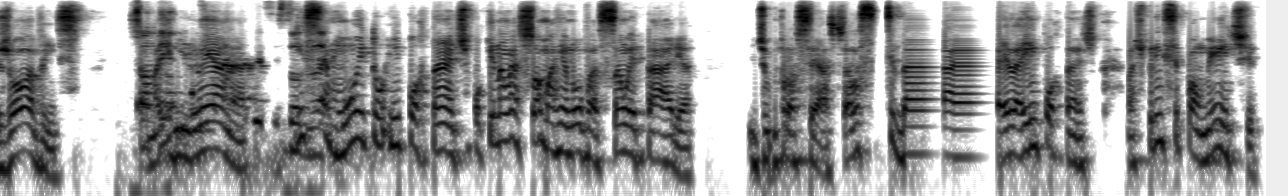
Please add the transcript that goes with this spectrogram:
jovens, Só a Marilena, isso é muito importante, porque não é só uma renovação etária de um processo, ela se dá, ela é importante, mas principalmente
